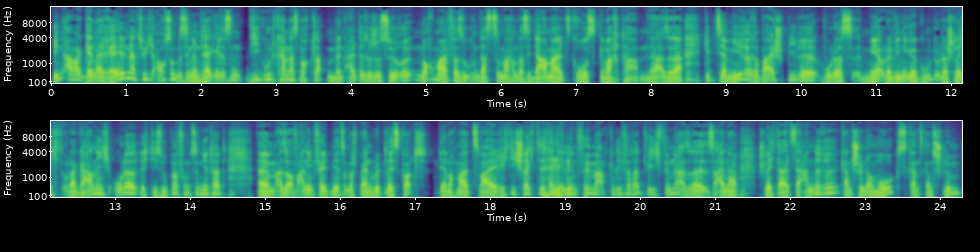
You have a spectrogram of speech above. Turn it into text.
Bin aber generell natürlich auch so ein bisschen hin und her gerissen, wie gut kann das noch klappen, wenn alte Regisseure nochmal versuchen, das zu machen, was sie damals groß gemacht haben. Ne? Also da gibt's ja mehrere Beispiele, wo das mehr oder weniger gut oder schlecht oder gar nicht oder richtig super funktioniert hat. Ähm, also auf Anhieb fällt mir zum Beispiel ein Ridley Scott, der nochmal zwei richtig schlechte Alien-Filme abgeliefert hat, wie ich finde. Also da ist einer schlechter als der andere. Ganz schöner Murks, ganz, ganz schlimm.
